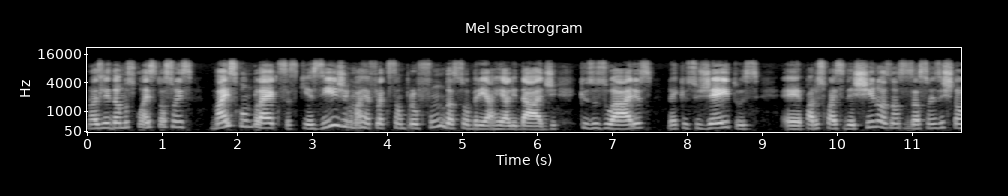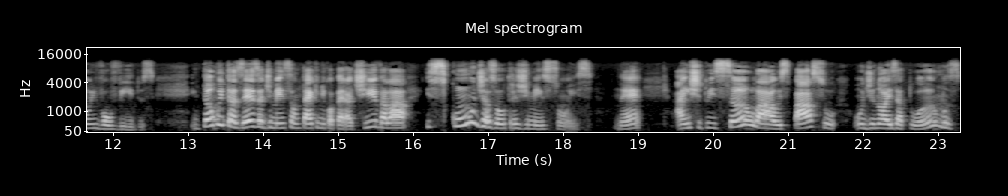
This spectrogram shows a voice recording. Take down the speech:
Nós lidamos com as situações mais complexas que exigem uma reflexão profunda sobre a realidade que os usuários, né, que os sujeitos é, para os quais se destinam as nossas ações estão envolvidos. Então, muitas vezes a dimensão técnico-operativa ela esconde as outras dimensões, né? A instituição lá, o espaço onde nós atuamos,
